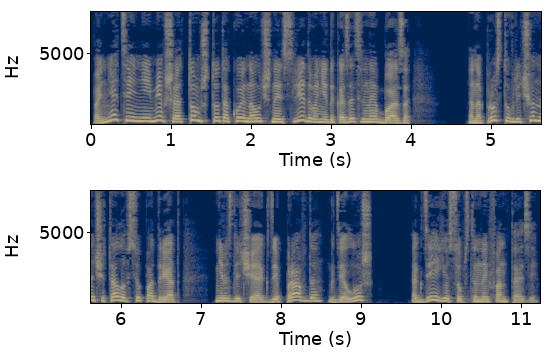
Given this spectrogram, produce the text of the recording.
понятия не имевшая о том, что такое научное исследование и доказательная база. Она просто увлеченно читала все подряд, не различая, где правда, где ложь, а где ее собственные фантазии.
